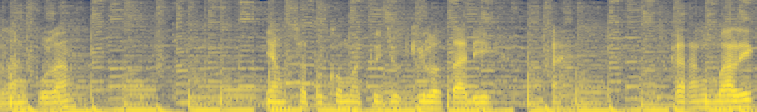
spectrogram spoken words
Jalan pulang yang 1,7 kilo tadi. Eh, sekarang balik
